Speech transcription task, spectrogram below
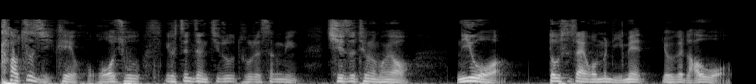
靠自己可以活出一个真正基督徒的生命。其实听众朋友，你我都是在我们里面有一个老我，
